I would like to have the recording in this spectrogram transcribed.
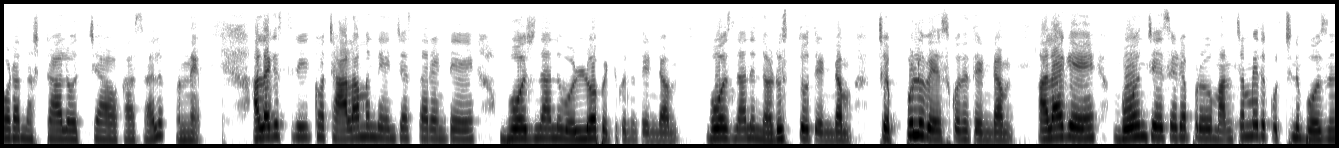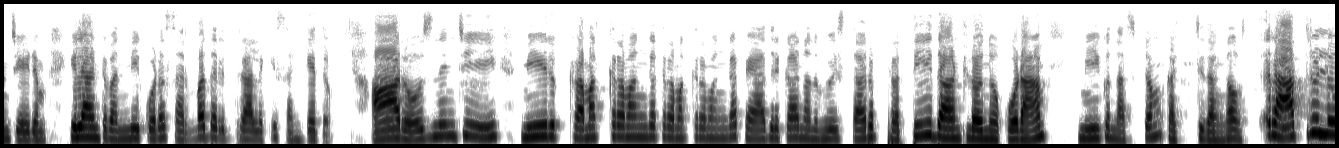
కూడా నష్టాలు వచ్చే అవకాశాలు ఉన్నాయి. అలాగే స్త్రీ చాలామంది ఏం చేస్తారంటే భోజనాన్ని ఒళ్ళో పెట్టుకుని తినడం భోజనాన్ని నడుస్తూ తినడం చెప్పులు వేసుకొని తినడం అలాగే భోజనం చేసేటప్పుడు మంచం మీద కూర్చుని భోజనం చేయడం ఇలాంటివన్నీ కూడా సర్వదరిద్రాలకి సంకేతం. ఆ రోజు నుంచి మీరు క్రమక్రమంగా క్రమక్రమంగా పేదరికాన్ని అనుభవిస్తారు. ప్రతి దాంట్లోనూ కూడా మీకు నష్టం ఖచ్చితంగా వస్తుంది. రాత్రులు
